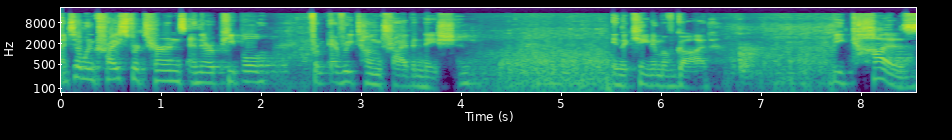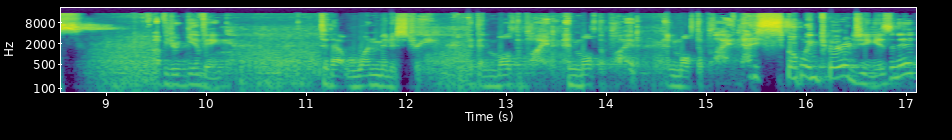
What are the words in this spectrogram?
Until when Christ returns and there are people from every tongue, tribe, and nation in the kingdom of God because of your giving to that one ministry that then multiplied and multiplied and multiplied. That is so encouraging, isn't it?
